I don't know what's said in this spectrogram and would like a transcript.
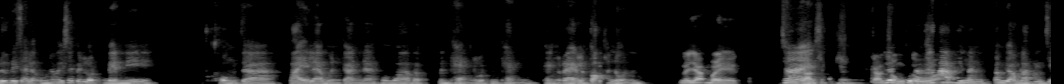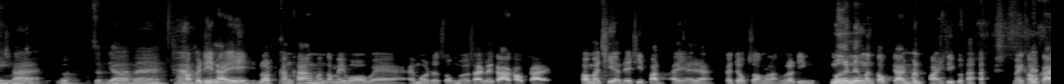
นึกในใจแล้วโอ้ถ้าไม่ใช่เป็นรถเบนซ์นี่ คงจะไปแล้วเหมือนกันนะ เพราะว่าแบบมันแข็งรถมันแข็งแข็งแรงแล้วเกาะถนน ระยะเบรกใช่การใช่การทรงตัว เรื่ทองคุณภาพนี่มันต้องยอมรับจริง ๆ ว่าใช่รถสุดยอดมากค่ะขับไปที่ไหนรถข้างๆ มันก็ไม่วอลแวร์ไอ้มอเตอร์ทรงมอเตอร์ไซค์ไม่กล้าเข้าใกล้ เพราะมาเฉียดไอ้ที่ปัดไอ้ไอ้เนี่ยกระจกสองหลังแล้วทิ้งหมื่นนึงมันตกใจมันไปดีกว่า ไม่เข้าใกล้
